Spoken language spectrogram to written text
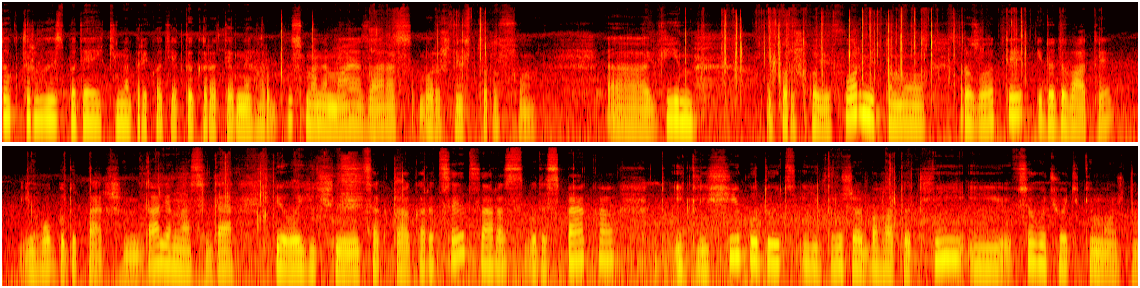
доктор Лис, бо деякі, наприклад, як декоративний гарбуз, в мене має зараз борошнисту росу. Він у порошковій формі, тому розоти і додавати його буду першим. Далі в нас іде біологічний інсектоакарицид. Зараз буде спека, і кліщі будуть, і дуже багато тлі, і всього, чого тільки можна.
